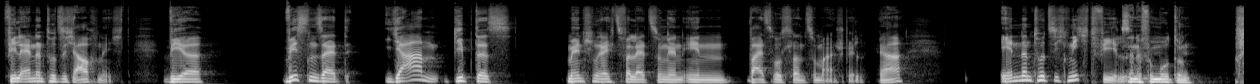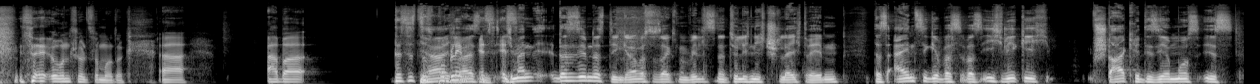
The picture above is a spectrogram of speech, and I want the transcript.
viel ändern tut sich auch nicht. Wir wissen seit Jahren gibt es Menschenrechtsverletzungen in Weißrussland zum Beispiel. Ja? Ändern tut sich nicht viel. Das ist eine Vermutung. Unschuldsvermutung. Äh, aber das ist das ja, Problem. ich weiß Es- nicht. es- ich meine, das ist eben das Ding, genau was du sagst. Man will es natürlich nicht schlecht reden. Das Einzige, was, was ich wirklich stark kritisieren muss, ist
